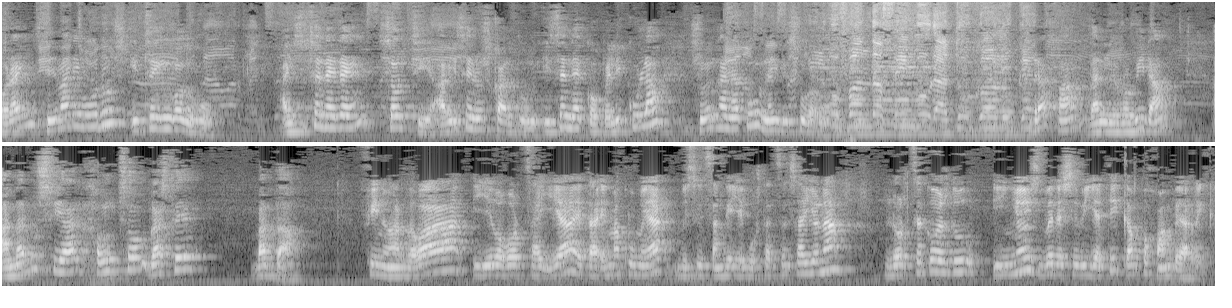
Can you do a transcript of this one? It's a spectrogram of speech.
Orain, filmari buruz hitz egingo dugu. Hain zuzen ere, zortzi abizen euskaldun izeneko pelikula zuen ganatu nahi dizuegu. Rafa, Dani Rovira, Andaluziar jauntzo gazte bat da. Fino ardoa, hilego gortzailea eta emakumeak bizitzan gehiago gustatzen zaiona, lortzeko ez du inoiz bere zebilatik kanpo joan beharrik.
